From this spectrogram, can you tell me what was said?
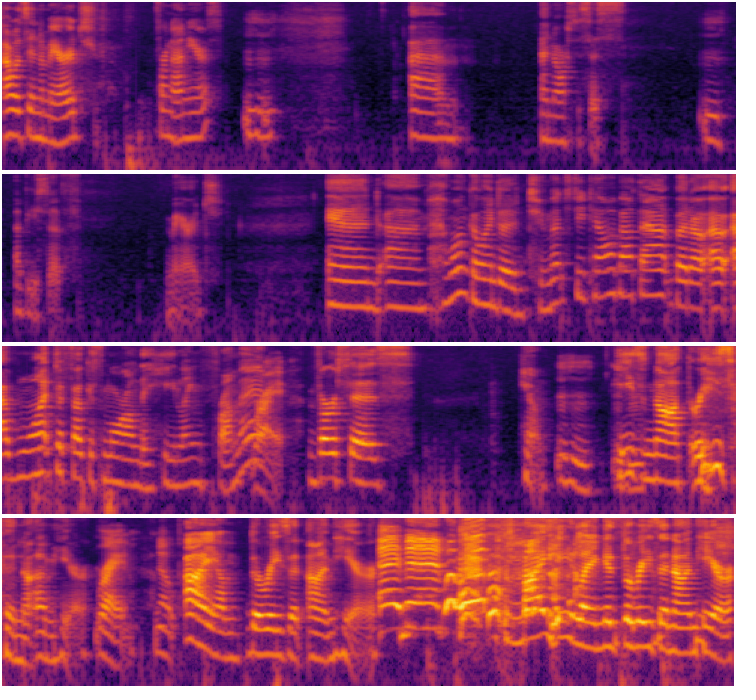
I was in a marriage for nine years. Mm-hmm. Um, a narcissist, abusive marriage. And um, I won't go into too much detail about that, but I, I, I want to focus more on the healing from it Right. versus him. Mm-hmm. He's not the reason I'm here. Right. Nope. I am the reason I'm here. Amen. My healing is the reason I'm here,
